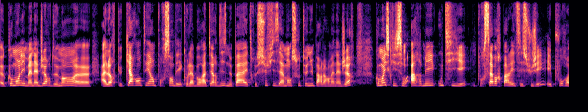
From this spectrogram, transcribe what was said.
Euh, comment les managers demain, alors que 41% des collaborateurs disent ne pas être suffisamment soutenus par leur manager, comment est-ce qu'ils sont armés, outillés pour savoir parler de ces sujets et pour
